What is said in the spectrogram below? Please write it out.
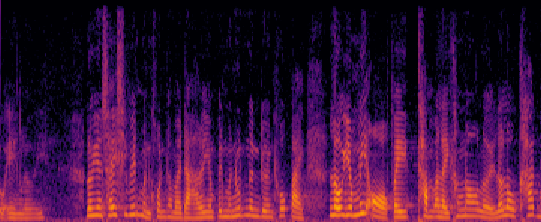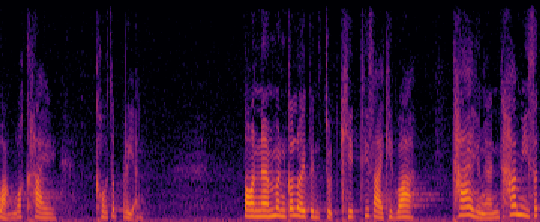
ตัวเองเลย เรายังใช้ชีวิตเหมือนคนธรรมดา เรายังเป็นมนุษย์เงินเดือนทั่วไป เรายังไม่ออกไปทำอะไรข้างนอกเลย แล้วเราคาดหวังว่าใครเขาจะเปลี่ยน ตอนนั้นมันก็เลยเป็นจุดคิดที่ทรายคิดว่า ถ้าอย่างนั้นถ้ามีสัก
